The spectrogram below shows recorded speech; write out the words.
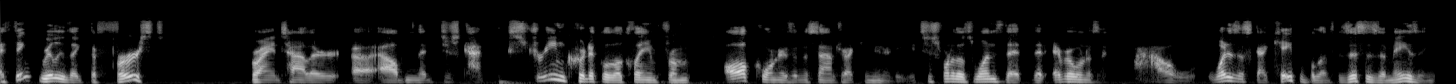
I think really like the first Brian Tyler uh, album that just got extreme critical acclaim from all corners in the soundtrack community. It's just one of those ones that that everyone was like, "Wow, what is this guy capable of?" Because this is amazing,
